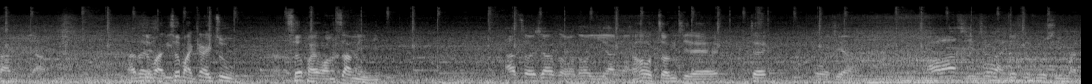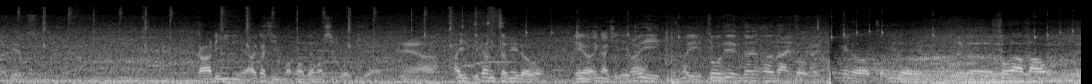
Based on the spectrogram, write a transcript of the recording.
上移啊。车牌车牌盖住。车牌往上移，它车厢什么都一样啊。然后整洁，对，货架。好啦，新车来就是部新买的电池。咖喱呢？啊，个是我我电话是可以啊。系啊。啊，一旦整理了无？应该应该是可以可以。坐垫跟二代都可以。那个整理的那个收纳包。对。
